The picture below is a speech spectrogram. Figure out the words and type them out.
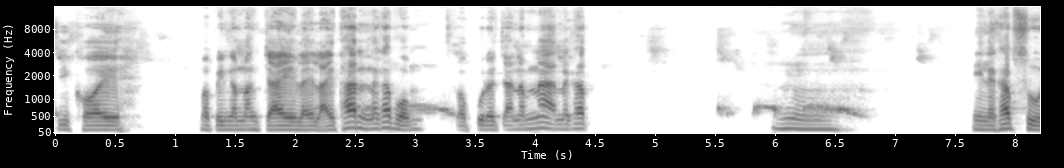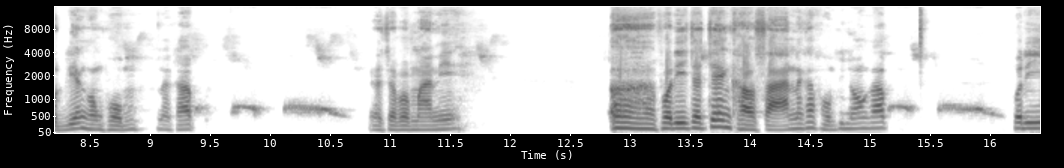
ที่คอยมาเป็นกำลังใจหลาย ๆ ท่านนะครับ ผม ขอบคุณอาจารย์อำนาจนะครับนี่แหละครับ สูตรเลี้ยงของผมนะครับเดี๋ยวจะประมาณนี้ เออพอดีจะแจ้งข่าวสารนะครับ ผมพี่น้องครับ พอดี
